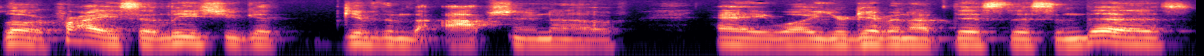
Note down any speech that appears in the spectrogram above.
lower price at least you get give them the option of hey well you're giving up this this and this.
